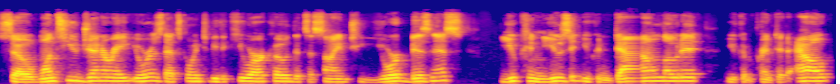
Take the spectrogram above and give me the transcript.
So once you generate yours, that's going to be the QR code that's assigned to your business. You can use it, you can download it, you can print it out.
